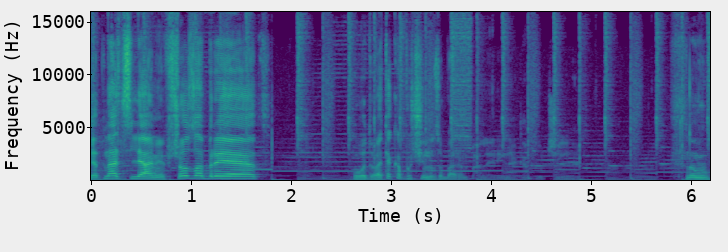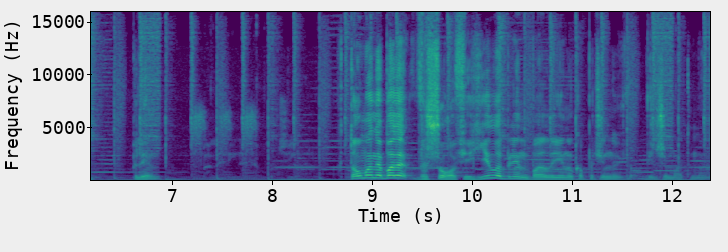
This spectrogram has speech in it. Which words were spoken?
15 лямів, що за бред? О, давайте капучино заберемо. Ну, блін. Хто в мене буде. Ви що, офігіли, блін, балеріну капучино віджимати мене?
